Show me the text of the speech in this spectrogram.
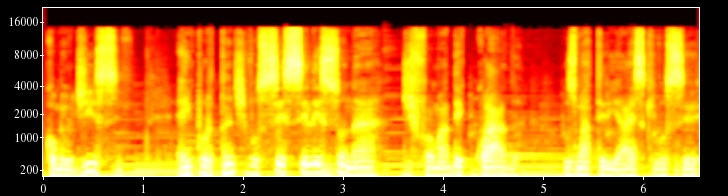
como eu disse, é importante você selecionar de forma adequada os materiais que você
